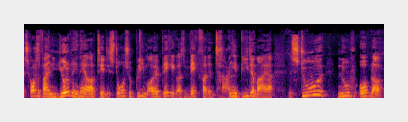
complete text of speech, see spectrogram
skorstensfejren hjulpet hende herop til det store sublime øjeblik, ikke? også væk fra den trange Biedermeier stue. Nu åbner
